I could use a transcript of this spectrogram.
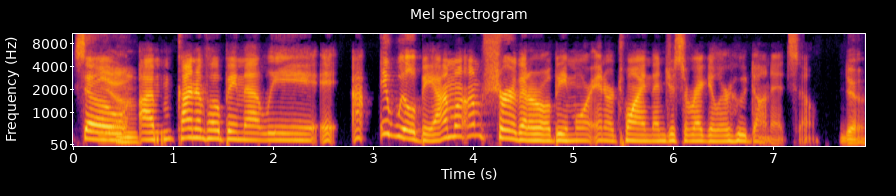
so Yeah. I'm kind of hoping that Lee it, uh, it will be. I'm I'm sure that it'll be more intertwined than just a regular who done it. So Yeah.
